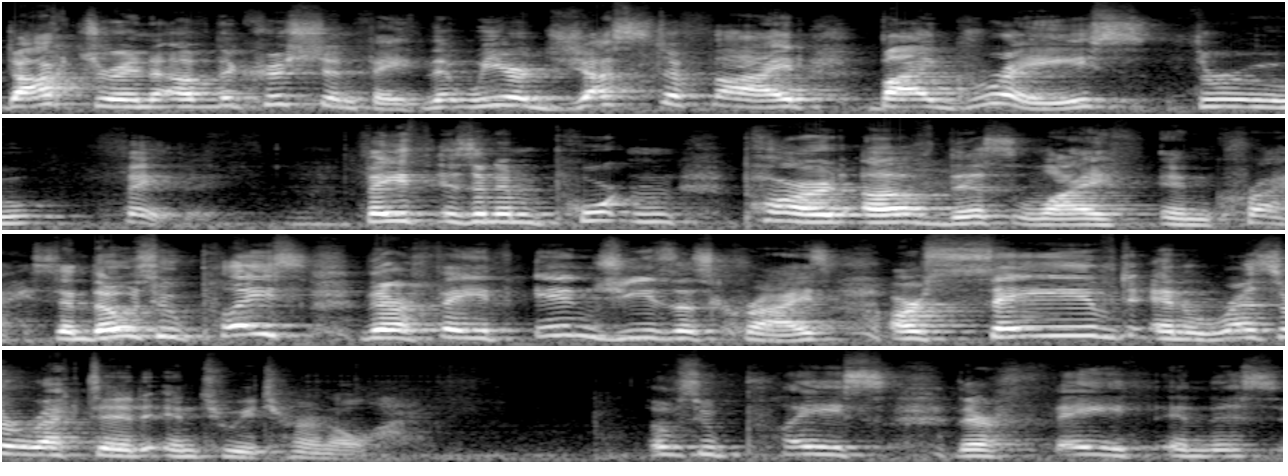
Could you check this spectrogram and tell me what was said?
doctrine of the Christian faith that we are justified by grace through faith. Faith is an important part of this life in Christ. And those who place their faith in Jesus Christ are saved and resurrected into eternal life. Those who place their faith in this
